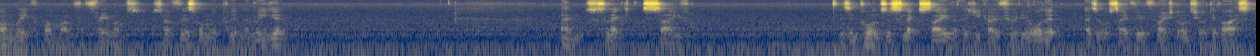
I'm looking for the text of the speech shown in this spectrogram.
one week, one month or three months. So for this one we'll put in immediate and select save. It's important to select save as you go through the audit as it will save the information onto your device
